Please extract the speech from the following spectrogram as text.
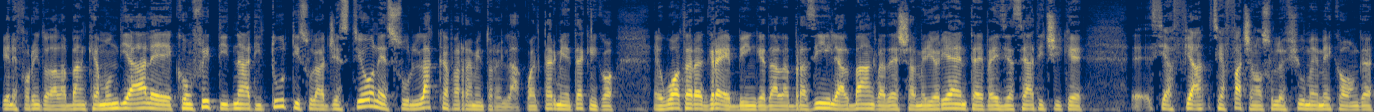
viene fornito dalla Banca Mondiale, conflitti nati tutti sulla gestione e sull'accaparramento dell'acqua. Il termine tecnico è water grabbing, dal Brasile al Bangladesh al Medio Oriente ai paesi asiatici che eh, si, affia- si, affacciano sul fiume Mekong.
